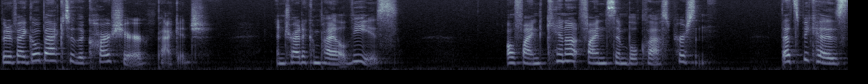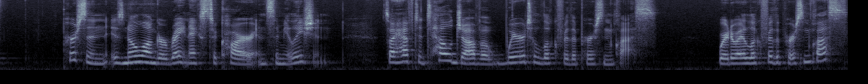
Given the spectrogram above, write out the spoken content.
But if I go back to the CarShare package and try to compile these, I'll find cannot find symbol class person. That's because person is no longer right next to car and simulation. So I have to tell Java where to look for the person class. Where do I look for the person class?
